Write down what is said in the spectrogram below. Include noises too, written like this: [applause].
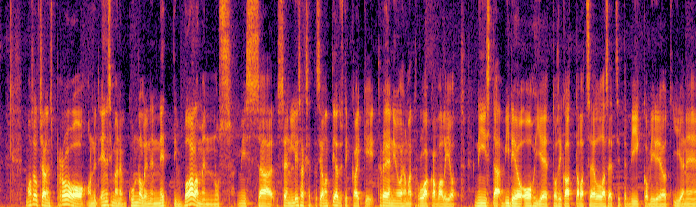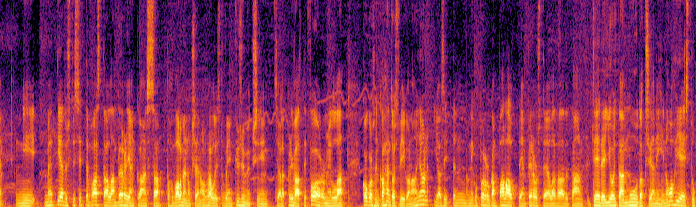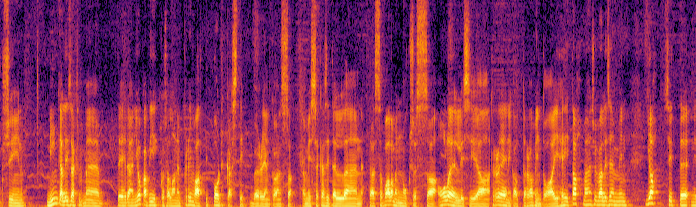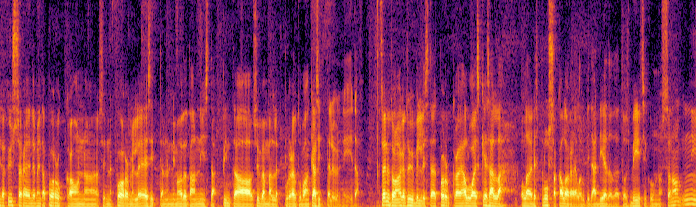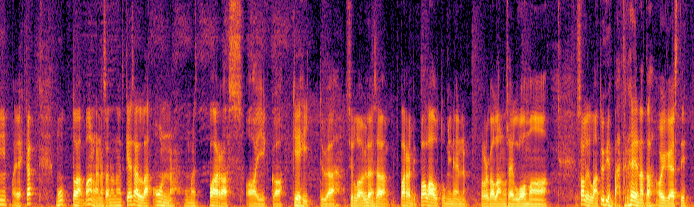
Muscle Challenge Pro on nyt ensimmäinen kunnollinen nettivalmennus, missä sen lisäksi, että siellä on tietysti kaikki treeniohjelmat, ruokavaliot, niistä videoohjeet, tosi kattavat sellaiset, sitten viikkovideot, jne. Niin me tietysti sitten vastaillaan Början kanssa tuohon valmennukseen osallistuvien kysymyksiin siellä privaattifoorumilla koko sen 12 viikon ajan ja sitten niin kuin porukan palautteen perusteella saatetaan tehdä joitain muutoksia niihin ohjeistuksiin, minkä lisäksi me tehdään joka viikko sellainen privaatti podcasti Början kanssa, missä käsitellään tässä valmennuksessa oleellisia treeni- kautta ravintoaiheita vähän syvällisemmin. Ja sitten niitä kyssäreitä, mitä porukka on äh, sinne foorumille esittänyt, niin me otetaan niistä pintaa syvemmälle pureutuvaan käsittelyyn niitä. Se nyt on aika tyypillistä, että porukka ei haluaisi kesällä olla edes plussakaloreilla, kun pitää dietata, että olisi biitsikunnossa. No niin, ehkä. Mutta mä oon aina sanonut, että kesällä on mun mielestä paras aika kehittyä. Silloin on yleensä parempi palautuminen, porukalla on usein lomaa. Salilla on tyhjempää [laughs] treenata oikeasti.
